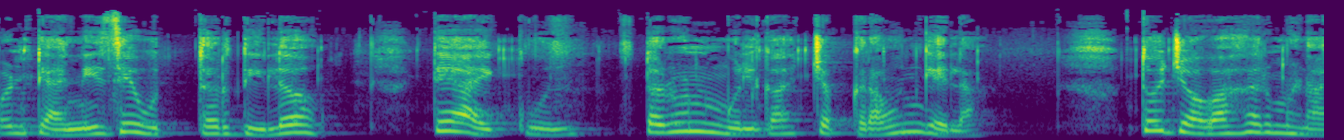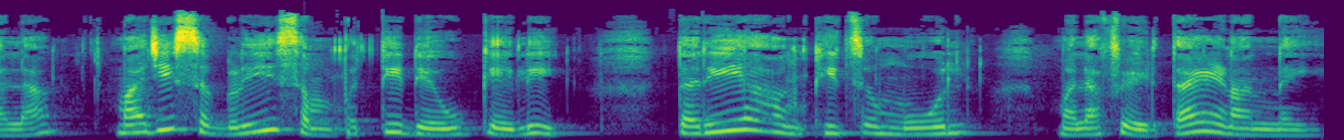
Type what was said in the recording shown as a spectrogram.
पण त्यांनी जे उत्तर दिलं ते ऐकून तरुण मुलगा चक्रावून गेला. तो जवाहर म्हणाला माझी सगळी संपत्ती देऊ केली तरी या अंगठीचं मोल मला फेडता येणार नाही.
